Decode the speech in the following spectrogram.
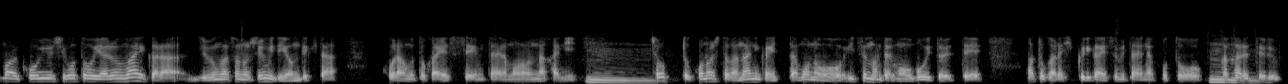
まあ、こういう仕事をやる前から、自分がその趣味で読んできたコラムとかエッセイみたいなものの中に、ちょっとこの人が何か言ったものをいつまでも覚えておいて、後からひっくり返すみたいなことを書かれてる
